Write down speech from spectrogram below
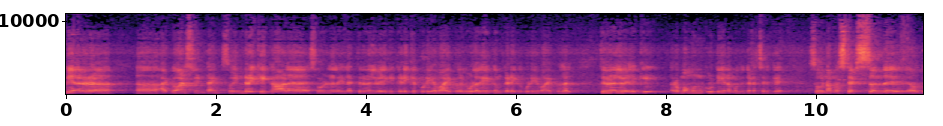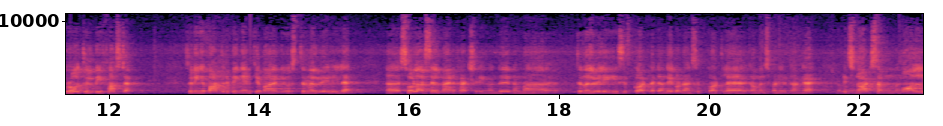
We are advanced in time so இன்றைக்கு கால சூழ்நிலையில் திருநெல்வேலிக்கு கிடைக்கக்கூடிய வாய்ப்புகள் உலகெங்கும் கிடைக்கக்கூடிய வாய்ப்புகள் திருநெல்வேலிக்கு ரொம்ப முன்கூட்டியே நமக்கு கிடைச்சிருக்கு. ஸோ நம்ம ஸ்டெப்ஸ் வந்து growth will be faster so நீங்கள் பார்த்துருப்பீங்க முக்கியமான நியூஸ் திருநெல்வேலியில். சோலார் செல் மேனுஃபேக்சரிங் வந்து நம்ம திருநெல்வேலி சிப்காட்டில் கங்கை கொண்டான் சிப்காட்டில் கமெண்ட்ஸ் பண்ணியிருக்காங்க. It's not some small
